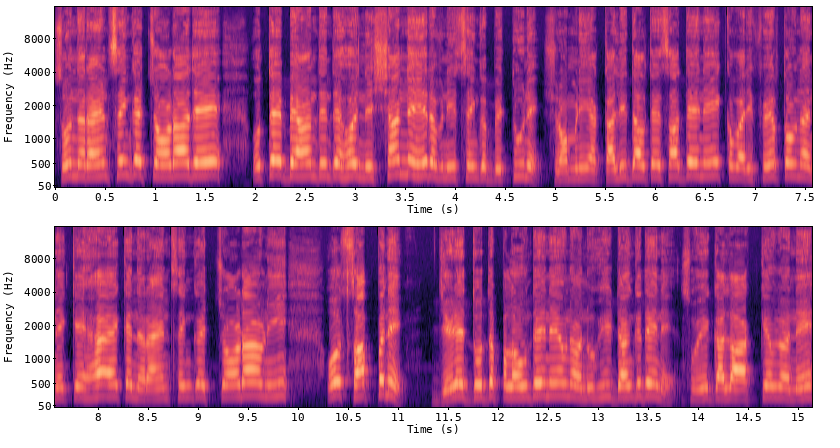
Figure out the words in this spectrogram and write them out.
ਸੋ ਨਰਾਇਣ ਸਿੰਘ ਚੌੜਾ ਦੇ ਉੱਤੇ ਬਿਆਨ ਦਿੰਦੇ ਹੋਏ ਨਿਸ਼ਾਨੇ ਰਵਨੀਤ ਸਿੰਘ ਬਿੱਟੂ ਨੇ, ਸ਼੍ਰੋਮਣੀ ਅਕਾਲੀ ਦਲ ਤੇ ਸਾਧੇ ਨੇ, ਇੱਕ ਵਾਰੀ ਫਿਰ ਤੋਂ ਉਹਨਾਂ ਨੇ ਕਿਹਾ ਹੈ ਕਿ ਨਰਾਇਣ ਸਿੰਘ ਚੌੜਾ ਹੁਣੀ ਉਹ ਸੱਪ ਨੇ। ਜਿਹੜੇ ਦੁੱਧ ਪਿਲਾਉਂਦੇ ਨੇ, ਉਹਨਾਂ ਨੂੰ ਹੀ ਡੰਗਦੇ ਨੇ। ਸੋ ਇਹ ਗੱਲ ਆਖ ਕੇ ਉਹਨਾਂ ਨੇ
